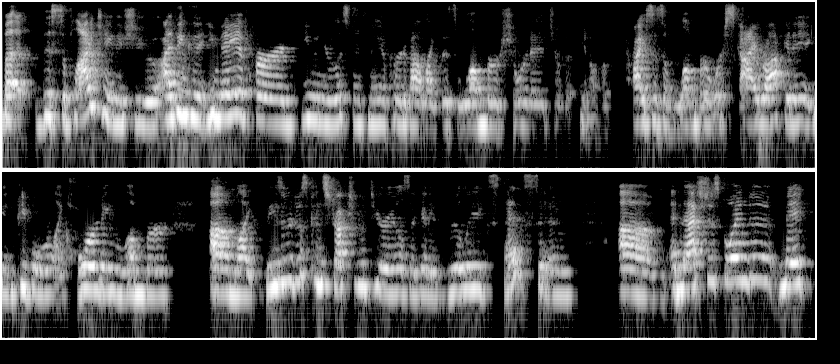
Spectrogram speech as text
But this supply chain issue, I think that you may have heard, you and your listeners may have heard about like this lumber shortage or the, you know, the prices of lumber were skyrocketing and people were like hoarding lumber. Um, like these are just construction materials, they're getting really expensive. Um, and that's just going to make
